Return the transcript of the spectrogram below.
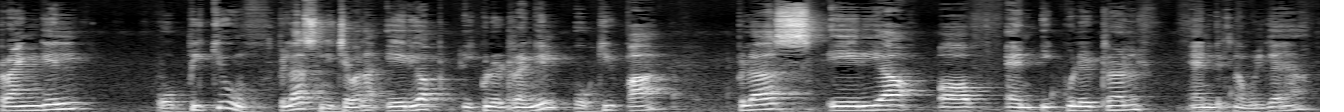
triangle O P Q plus नीचे वाला area of equilateral angle O Q R plus area of an equilateral an लिखना भूल गया यहाँ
